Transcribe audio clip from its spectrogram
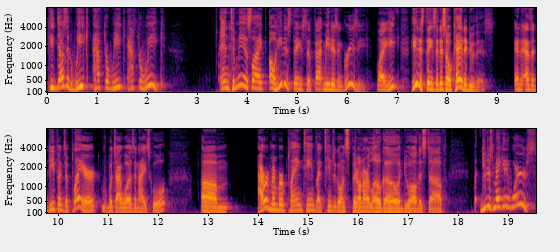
he does it week after week after week. And to me, it's like, oh, he just thinks that fat meat isn't greasy. Like he he just thinks that it's okay to do this. And as a defensive player, which I was in high school, um, I remember playing teams like teams would go and spit on our logo and do all this stuff. But you're just making it worse.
